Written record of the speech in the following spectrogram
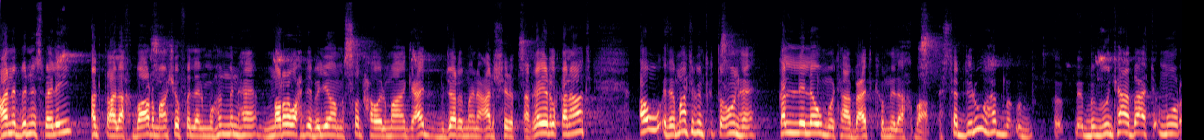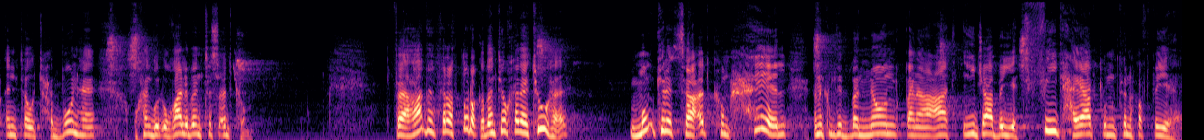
أنا بالنسبة لي أقطع الأخبار ما أشوف إلا المهم منها مرة واحدة باليوم الصبح أول ما أقعد مجرد ما أنا عارف اغير القناة أو إذا ما تبون تقطعونها قللوا متابعتكم للأخبار. استبدلوها بمتابعة أمور أنتم تحبونها وخلينا نقول وغالبا تسعدكم. فهذه الثلاث طرق. إذا أنتم خذيتوها ممكن تساعدكم حيل أنكم تتبنون قناعات إيجابية تفيد حياتكم وتنهض فيها.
